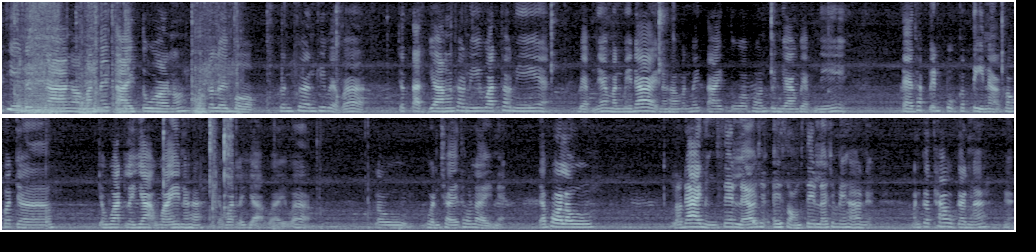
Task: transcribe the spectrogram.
วิธีดึงยางอะมันไม่ตายตัวเนาะมันก็เลยบอกเพื่อนๆที่แบบว่า จะตัดยางเท่านี้วัดเท่านี้ แบบเนี้ยมันไม่ได้นะคะ มันไม่ตายตัวเพราะมันเป็นยางแบบนี้ แต่ถ้าเป็นปกติน่ะเขาก็จะจะวัดระยะไว้นะคะ จะวัดระยะไว้ว่า เราควรใช้เท่าไหร่เนี่ย แต่พอเรา เราได้หนึ่งเส้นแล้วไอ้สองเส้นแล้วใช่ไหมคะเนี่ย มันก็เท่ากันนะเนี่ย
